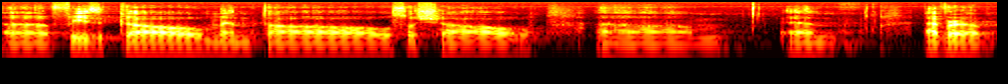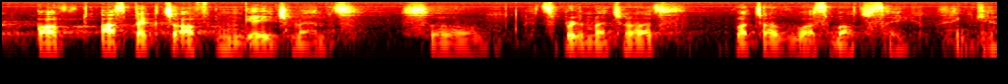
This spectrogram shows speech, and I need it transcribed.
uh, physical, mental, social, um, and every of aspects of engagement. So it's pretty much what, what I was about to say. Thank you.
